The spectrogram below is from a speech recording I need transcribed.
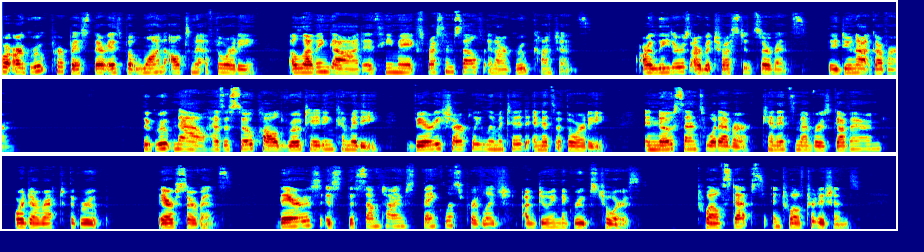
For our group purpose there is but one ultimate authority, a loving God as he may express himself in our group conscience. Our leaders are but trusted servants, they do not govern. The group now has a so-called rotating committee, very sharply limited in its authority. In no sense whatever can its members govern or direct the group. They are servants. Theirs is the sometimes thankless privilege of doing the group's chores. Twelve Steps and Twelve Traditions,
